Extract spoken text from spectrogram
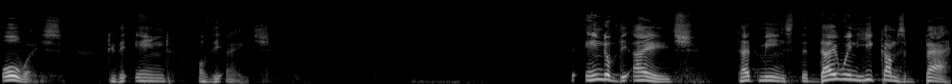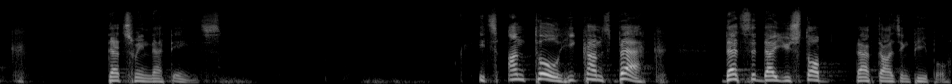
always to the end of the age. The end of the age, that means the day when he comes back, that's when that ends. It's until he comes back, that's the day you stop baptizing people.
